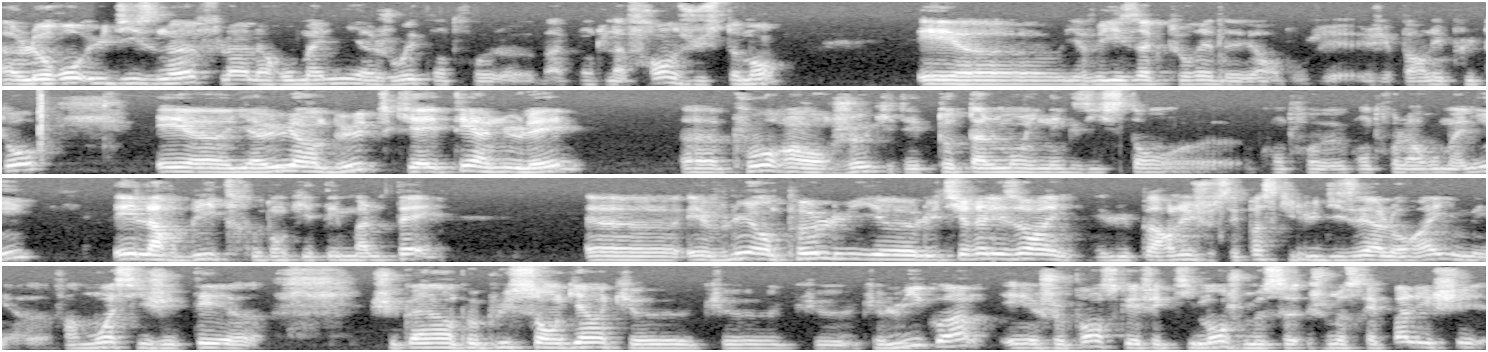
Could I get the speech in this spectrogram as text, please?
L'Euro U19, là, la Roumanie a joué contre bah, contre la France justement. Et il y avait Isaac Touré d'ailleurs dont j'ai parlé plus tôt. Et il y a eu un but qui a été annulé pour un hors-jeu qui était totalement inexistant contre contre la Roumanie. Et l'arbitre, donc qui était maltais, euh, est venu un peu lui, euh, lui tirer les oreilles et lui parler. Je sais pas ce qu'il lui disait à l'oreille, mais euh, enfin moi si j'étais, je suis quand même un peu plus sanguin que, que, que, lui quoi. Et je pense qu'effectivement je me je me serais pas laissé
